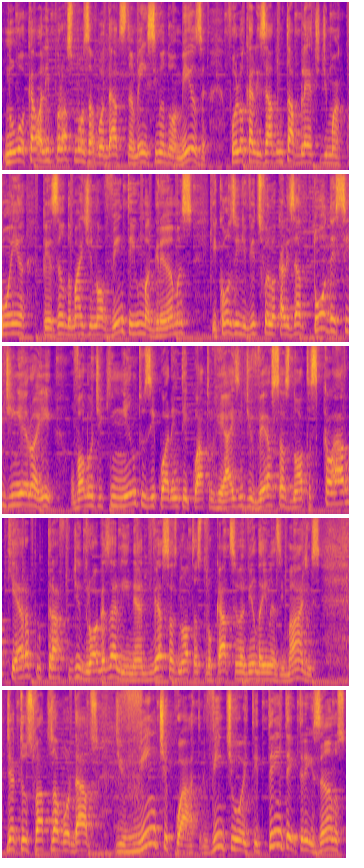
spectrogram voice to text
No local ali próximo aos abordados também, em cima de uma mesa, foi localizado um tablete de maconha pesando mais de 91 gramas e com os indivíduos foi localizado todo esse dinheiro aí, um valor de 544 reais em diversas notas, claro que era por tráfico de drogas ali, né? Diversas notas trocadas, você vai vendo aí nas imagens. Diante dos fatos abordados de 24, 28 e 33 anos,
